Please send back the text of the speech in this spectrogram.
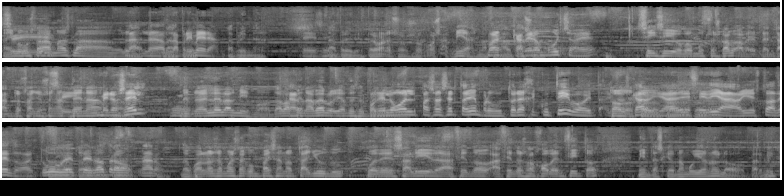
A mí Sí. me gustaba más la. La- la- la pri- primera. La primera. Sí, sí. La previa. Pero bueno, eso son cosas mías. no Bueno, al cambiaron mucho, ¿eh? Sí, sí, hubo muchos cambios. A ver, de tantos años en Sí. antena. Menos él. Él era el mismo. Daba Claro. pena verlo ya desde el Porque luego él pasó a ser también productor ejecutivo y. Todo, Entonces, claro, todo, ya todo, decidía, y esto a dedo, tú, este, el otro, claro. Lo cual nos demuestra que un paisano talludo puede salir haciendo, haciéndose el jovencito, mientras que una mujer no y lo permite.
